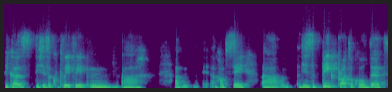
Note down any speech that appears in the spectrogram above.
because this is a completely um, how to say uh, this is a big protocol that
